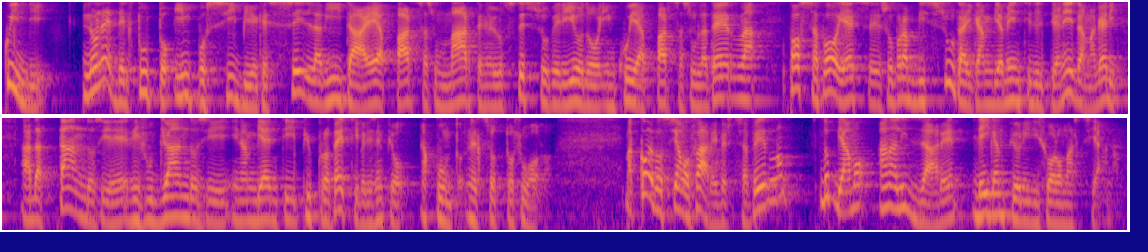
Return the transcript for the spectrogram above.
Quindi non è del tutto impossibile che se la vita è apparsa su Marte nello stesso periodo in cui è apparsa sulla Terra, possa poi essere sopravvissuta ai cambiamenti del pianeta, magari adattandosi e rifugiandosi in ambienti più protetti, per esempio appunto nel sottosuolo. Ma come possiamo fare per saperlo? Dobbiamo analizzare dei campioni di suolo marziano.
